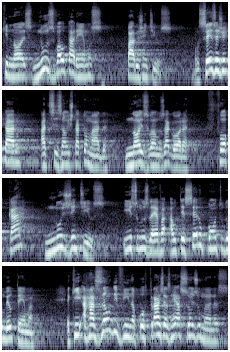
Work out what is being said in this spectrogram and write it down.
que nós nos voltaremos para os gentios. Vocês rejeitaram, a decisão está tomada. Nós vamos agora focar nos gentios e isso nos leva ao terceiro ponto do meu tema: é que a razão divina por trás das reações humanas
